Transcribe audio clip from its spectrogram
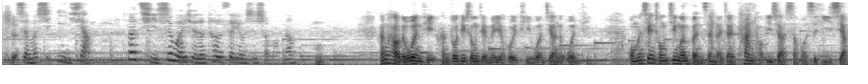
是什么是意象？那启示文学的特色又是什么呢？嗯，很好的问题，很多弟兄姐妹也会提问这样的问题。我们先从经文本身来再探讨一下什么是意象。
